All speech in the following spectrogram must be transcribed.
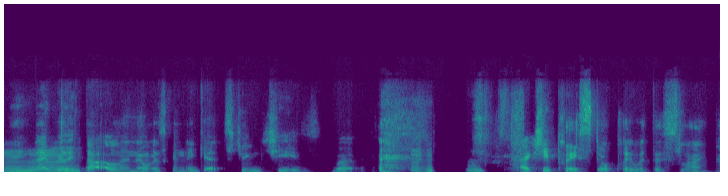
Mm-hmm. I really mm-hmm. thought Alena was gonna get string cheese, but mm-hmm. I actually play still play with the slime.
